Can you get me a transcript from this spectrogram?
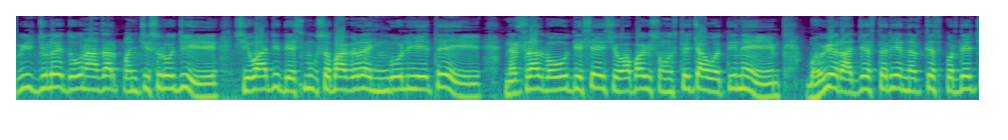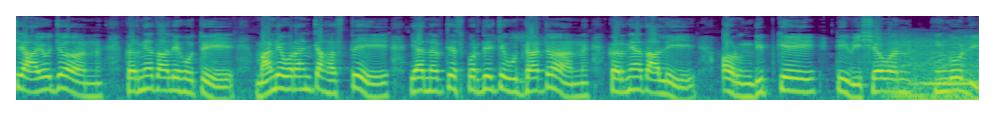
वीस जुलै दोन हजार पंचवीस रोजी शिवाजी देशमुख सभागृह हिंगोली येथे नटराज बहुउद्देशीय सेवाभावी संस्थेच्या वतीने भव्य राज्यस्तरीय नृत्यस्पर्धेचे आयोजन करण्यात आले होते. मान्यवरांच्या हस्ते या नृत्यस्पर्धेचे उद्घाटन करण्यात आले. Arun Dipke T V seven Hingoli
